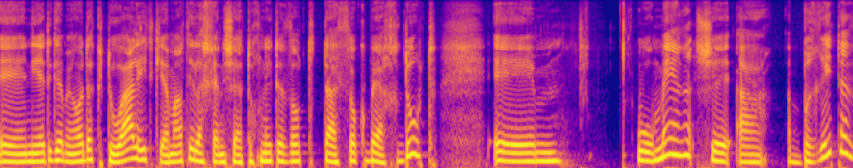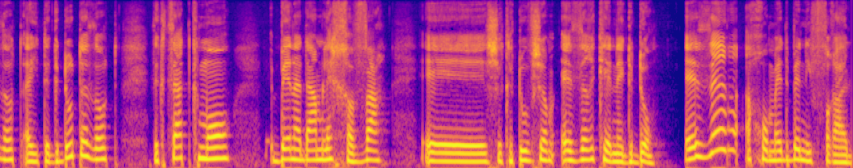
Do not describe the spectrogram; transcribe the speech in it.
אה, נהיית גם מאוד אקטואלית, כי אמרתי לכם שהתוכנית הזאת תעסוק באחדות. אה, הוא אומר שהברית הזאת, ההתאגדות הזאת, זה קצת כמו בין אדם לחווה, שכתוב שם עזר כנגדו. עזר, אך עומד בנפרד.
